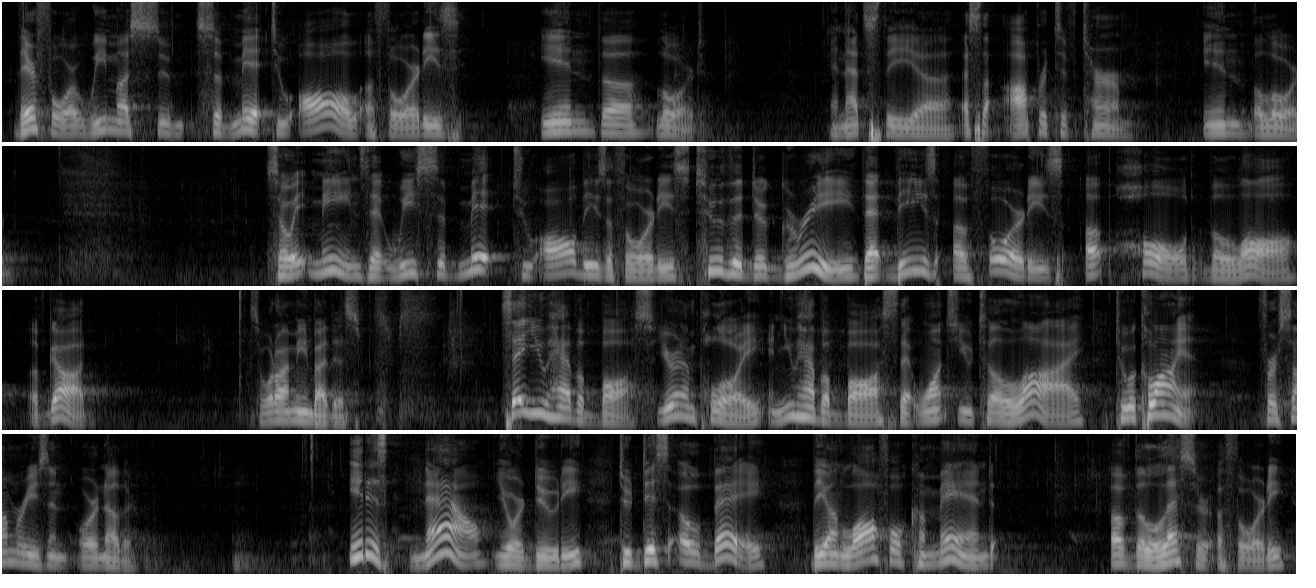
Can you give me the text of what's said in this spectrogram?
Therefore, we must sub- submit to all authorities in the Lord. And that's the, uh, that's the operative term in the Lord. So it means that we submit to all these authorities to the degree that these authorities uphold the law of God. So, what do I mean by this? Say you have a boss, you're an employee, and you have a boss that wants you to lie to a client for some reason or another. It is now your duty to disobey the unlawful command of the lesser authority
